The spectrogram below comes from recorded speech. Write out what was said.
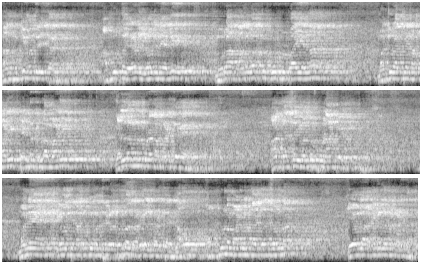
ನಾನು ಮುಖ್ಯಮಂತ್ರಿ ಇದ್ದಾಗ ಅಮೃತ ಎರಡು ಯೋಜನೆಯಲ್ಲಿ ನೂರ ನಲವತ್ತು ಕೋಟಿ ರೂಪಾಯಿಯನ್ನು ಮಂಜೂರಾತಿಯನ್ನು ಮಾಡಿ ಟೆಂಡರ್ ಕೂಡ ಮಾಡಿ, ಎಲ್ಲವನ್ನು ಕೂಡ ನಾವು ಮಾಡಿದ್ದೇವೆ ಆ ಕೆಲಸ ಇವತ್ತು ಪೂರ್ಣ ಆಗಬೇಕು. ಮೊನ್ನೆ ಇವತ್ತಿನ ಮುಖ್ಯಮಂತ್ರಿಗಳು ಬಂದು ಅದನ್ನು ಅಡಿಗಲು ಮಾಡಿದ್ದಾರೆ. ನಾವು ಸಂಪೂರ್ಣ ಮಾಡಿರುವಂಥ ಕೆಲಸವನ್ನು ಕೇವಲ ಅಡಿಗಲನ್ನು ಮಾಡಿದ್ದಾರೆ.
